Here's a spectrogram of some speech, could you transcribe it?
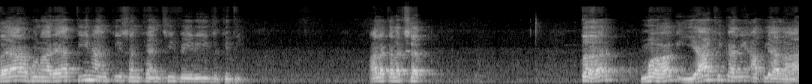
तयार होणाऱ्या तीन अंकी संख्यांची बेरीज किती? आलं का लक्षात? तर मग या ठिकाणी आपल्याला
